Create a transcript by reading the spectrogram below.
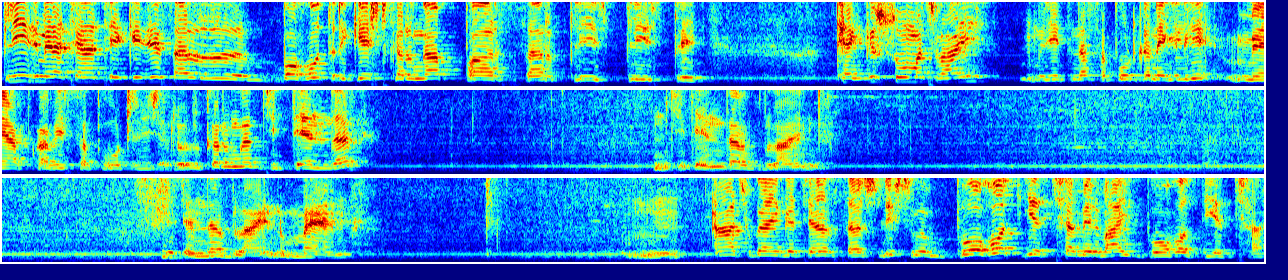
प्लीज़ मेरा चैनल चेक कीजिए, सर, बहुत रिक्वेस्ट करूँगा, पर sir please please please thank you so much भाई, मुझे इतना सपोर्ट करने के लिए, मैं आपका भी सपोर्ट ज़रूर करूँगा, Jitendra. Jitendra blind. Jitendra blind man. आ चुका है इनका चैनल सर्च लिस्ट में। बहुत ही अच्छा मेरे भाई बहुत ही अच्छा।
